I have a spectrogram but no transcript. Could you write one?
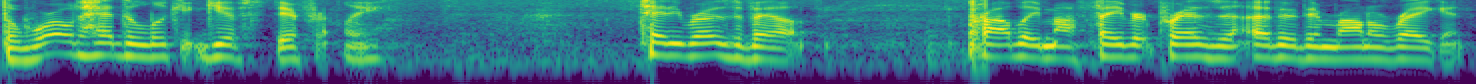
the world had to look at gifts differently. Teddy Roosevelt, probably my favorite president other than Ronald Reagan.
